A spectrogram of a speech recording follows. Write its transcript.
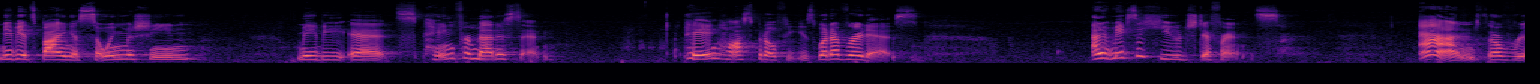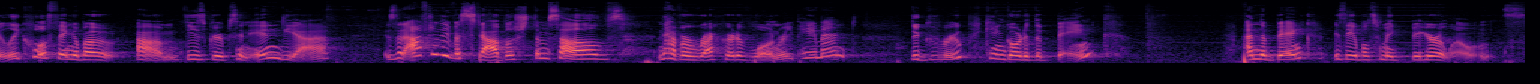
Maybe it's buying a sewing machine. maybe it's paying for medicine, paying hospital fees, whatever it is. And it makes a huge difference. And the really cool thing about um, these groups in India is that after they've established themselves and have a record of loan repayment, the group can go to the bank, and the bank is able to make bigger loans.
